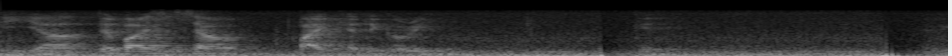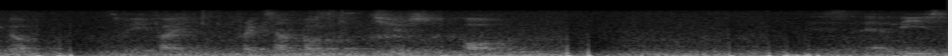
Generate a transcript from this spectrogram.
the uh, device itself by category. Okay, here we go. So if I, for example, choose all, at least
